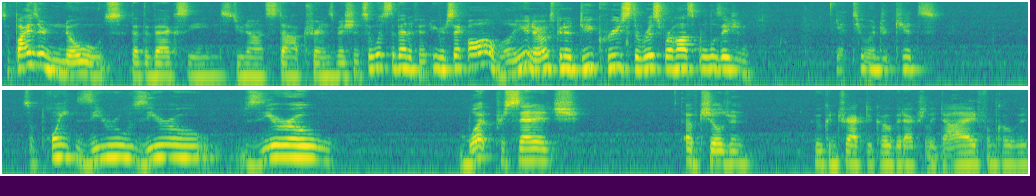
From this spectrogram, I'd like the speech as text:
So Pfizer knows that the vaccines do not stop transmission. So what's the benefit? You're gonna say, oh well, you know, it's gonna decrease the risk for hospitalization. Yeah, 200 kids. So point zero zero zero what percentage of children who contracted COVID actually died from COVID?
